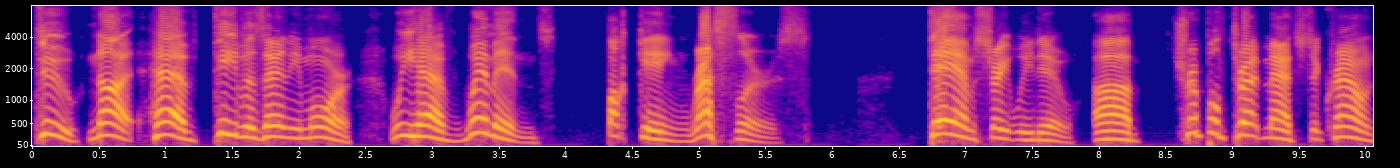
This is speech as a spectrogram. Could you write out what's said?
do not have divas anymore. We have women's fucking wrestlers. Damn straight we do. Uh, triple threat match to crown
